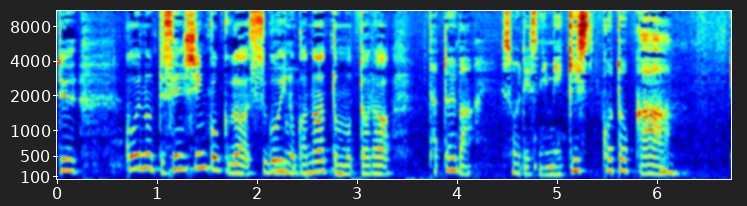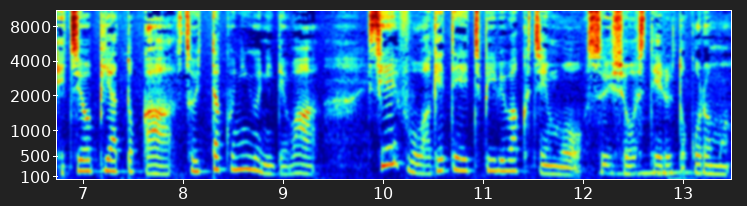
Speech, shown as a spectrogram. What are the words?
でこういうのって先進国がすごいのかなと思ったら、例えばそうですねメキシコとか、エチオピアとかそういった国々では政府を挙げて HPV ワクチンを推奨しているところも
